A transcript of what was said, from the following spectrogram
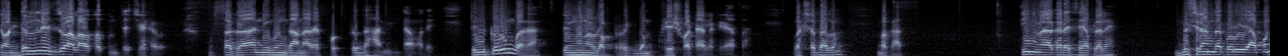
किंवा डलनेस जो आला होता तुमच्या चेहऱ्यावर सगळा निघून जाणार आहे फक्त दहा मिनिटामध्ये. तुम्ही करून बघा. तुम्ही म्हणाल डॉक्टर एकदम फ्रेश वाटायला लागले आता. लक्षात आलं? बघा. तीन वेळा करायचं आहे आपल्याला. दुसऱ्यांदा करूया आपण.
